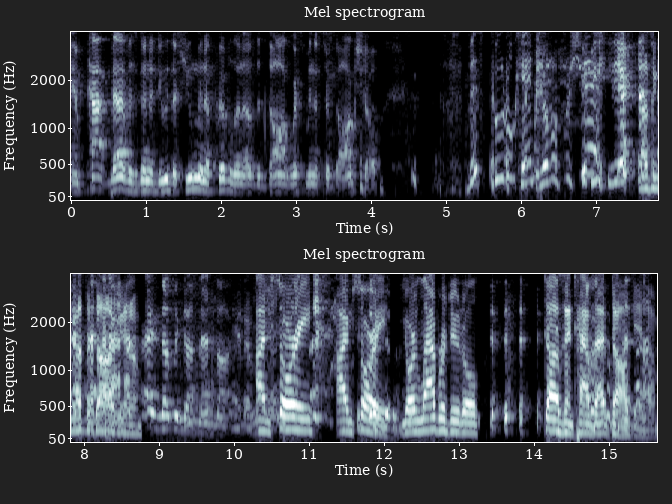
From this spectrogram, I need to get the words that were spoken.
And Pat Bev is going to do the human equivalent of the dog Westminster Dog Show. This poodle can't dribble for shit. yeah. Doesn't got the dog in him. Doesn't got that dog in him. I'm sorry. I'm sorry. Your Labradoodle doesn't have that dog in him.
